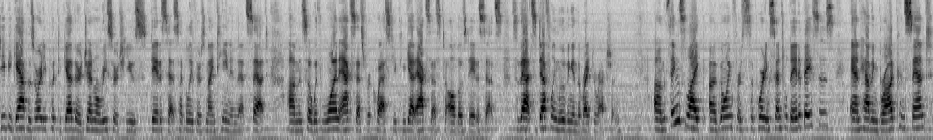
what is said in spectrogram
DBGAP has already put together general research use data sets. I believe there's 19 in that set. Um, and so with one access request, you can get access to all those data sets. So that's definitely moving in the right direction. Um, things like uh, going for supporting central databases and having broad consent,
